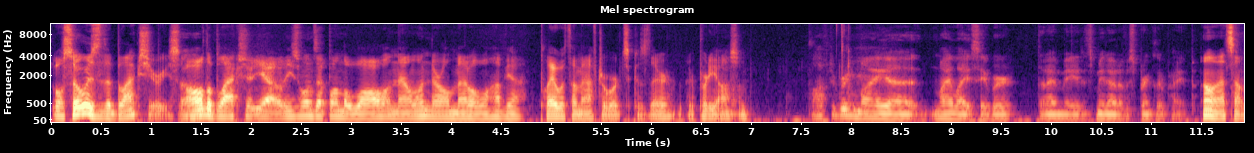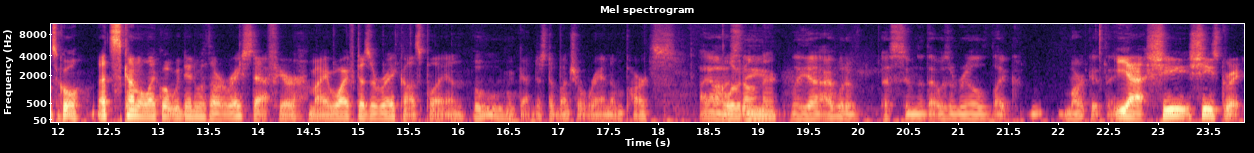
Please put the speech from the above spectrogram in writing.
Well, so is the Black Series. Oh. All the Black Series. Yeah, these ones up on the wall and that one, they're all metal. We'll have you play with them afterwards because they're they're pretty awesome. I'll have to bring my uh, my lightsaber that I made. It's made out of a sprinkler pipe. Oh, that sounds cool. That's kind of like what we did with our Rey staff here. My wife does a Rey cosplay, and Ooh. we've got just a bunch of random parts. I Glued honestly, on there. like, yeah, I would have assumed that that was a real like market thing. Yeah, she she's great.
